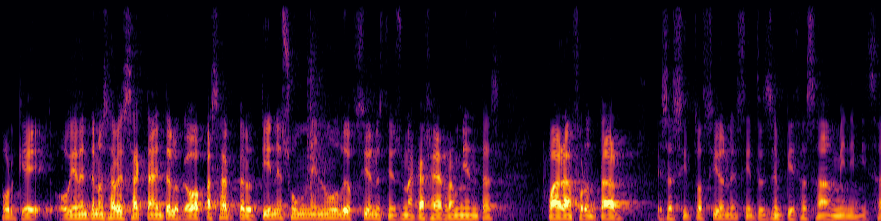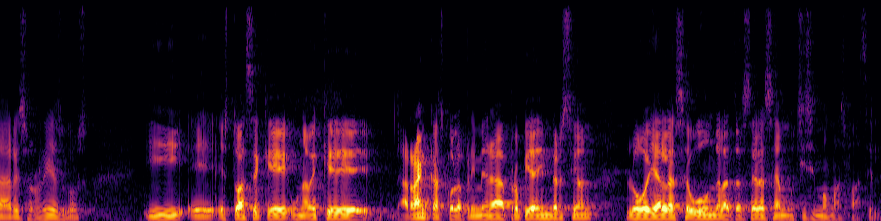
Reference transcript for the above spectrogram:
Porque obviamente no sabes exactamente lo que va a pasar, pero tienes un menú de opciones, tienes una caja de herramientas para afrontar esas situaciones y entonces empiezas a minimizar esos riesgos. Y eh, esto hace que una vez que arrancas con la primera propiedad de inversión, luego ya la segunda, la tercera sean muchísimo más fáciles.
